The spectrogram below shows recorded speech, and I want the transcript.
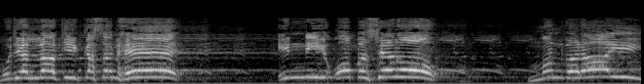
مجھے اللہ کی قسم ہے، انی اوبسیرو من ورائی۔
